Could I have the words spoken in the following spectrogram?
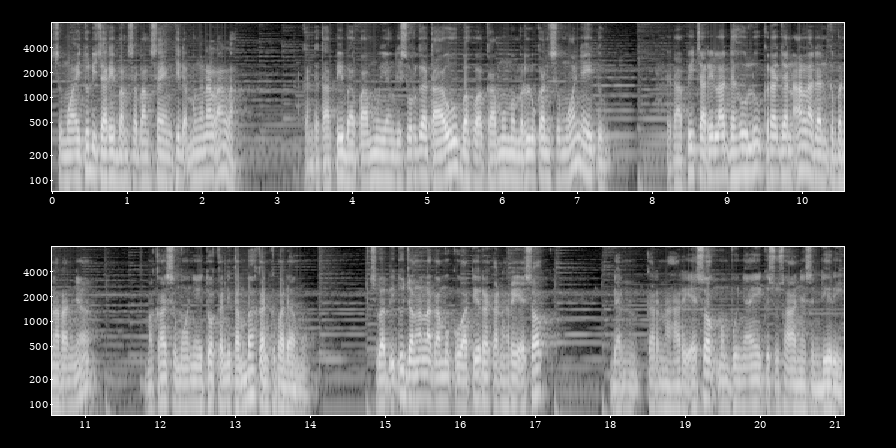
Semua itu dicari bangsa-bangsa yang tidak mengenal Allah. Akan tetapi Bapamu yang di surga tahu bahwa kamu memerlukan semuanya itu. Tetapi carilah dahulu kerajaan Allah dan kebenarannya, maka semuanya itu akan ditambahkan kepadamu. Sebab itu janganlah kamu khawatir akan hari esok, dan karena hari esok mempunyai kesusahannya sendiri.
